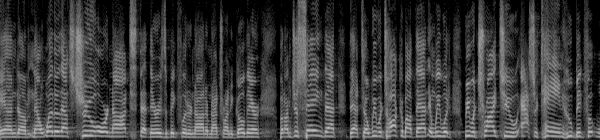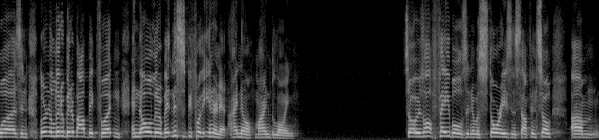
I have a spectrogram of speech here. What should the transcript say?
And um, now, whether that's true or not, that there is a Bigfoot or not, I'm not trying to go there. But I'm just saying that that uh, we would talk about that, and we would we would try to ascertain who Bigfoot was, and learn a little bit about Bigfoot, and and know a little bit. And this is before the internet. I know, mind blowing. So it was all fables, and it was stories and stuff. And so um,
